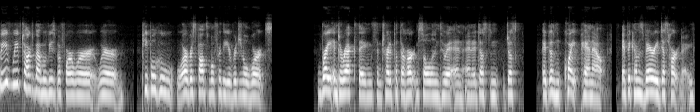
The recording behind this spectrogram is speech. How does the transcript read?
we've we've talked about movies before where where people who are responsible for the original works write and direct things and try to put their heart and soul into it and and it doesn't just it doesn't quite pan out it becomes very disheartening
